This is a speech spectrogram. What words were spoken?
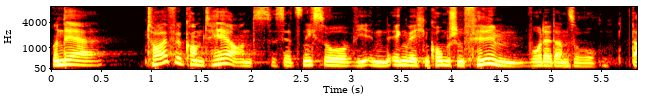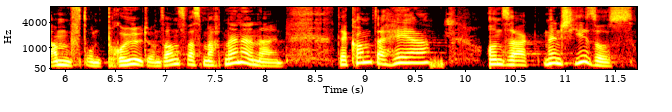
Und der Teufel kommt her und es ist jetzt nicht so wie in irgendwelchen komischen Filmen, wo der dann so dampft und brüllt und sonst was macht. Nein, nein, nein. Der kommt daher und sagt, Mensch, Jesus,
